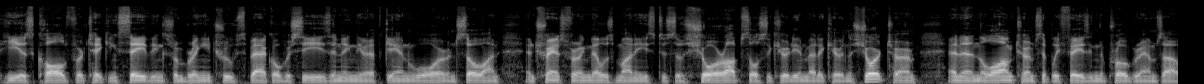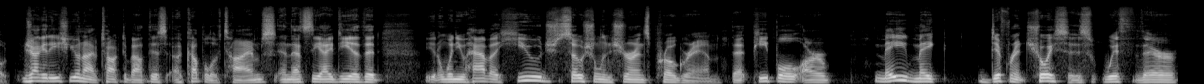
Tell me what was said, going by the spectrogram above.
he has called for taking savings from bringing troops back overseas, ending the Afghan war, and so on, and transferring those monies to shore up Social Security and Medicare in the short term, and then in the long term, simply phasing the programs out. Jagadish, you and I have talked about this a couple of times, and that's the idea that you know when you have a huge social insurance program that people are may make different choices with their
